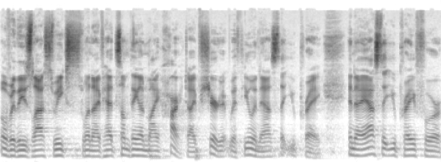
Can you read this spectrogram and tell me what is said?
Over these last weeks, when I've had something on my heart, I've shared it with you and asked that you pray. And I ask that you pray for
